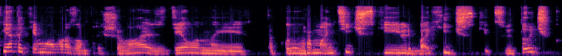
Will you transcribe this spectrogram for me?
Вот я таким образом пришиваю сделанный такой романтический или бахический цветочек.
